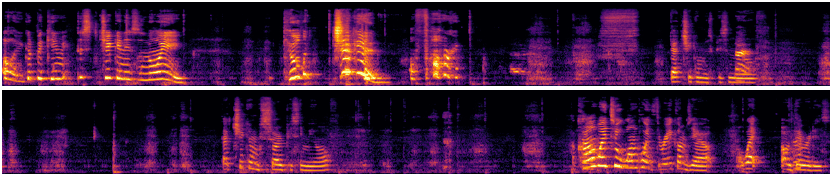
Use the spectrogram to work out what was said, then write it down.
Oh, you could be kidding me. This chicken is annoying. Kill the chicken! Oh, sorry. That chicken was pissing me off. Chicken was so pissing me off. I can't wait till 1.3 comes out. Oh, wait. Oh, there it is.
